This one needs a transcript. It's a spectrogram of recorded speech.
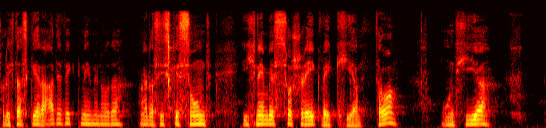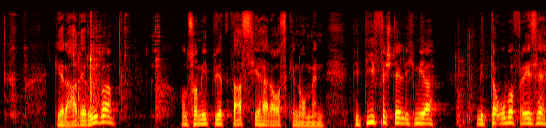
soll ich das gerade wegnehmen, oder? Ja, das ist gesund. Ich nehme es so schräg weg hier. So. Und hier gerade rüber. Und somit wird das hier herausgenommen. Die Tiefe stelle ich mir mit der Oberfräse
